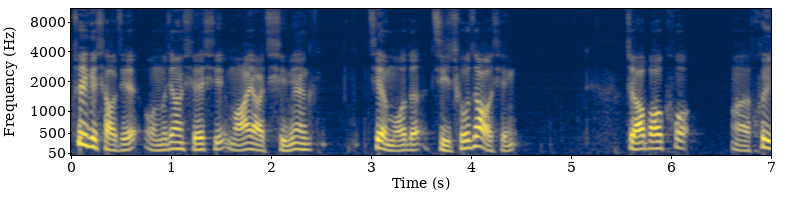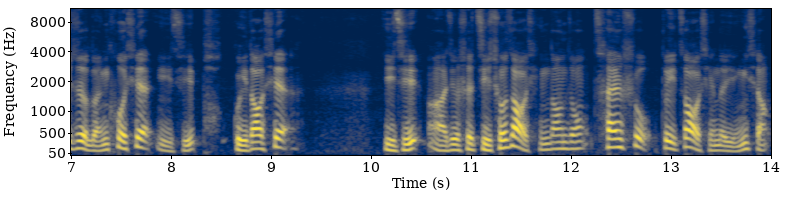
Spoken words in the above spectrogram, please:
这个小节我们将学习玛雅曲面建模的挤出造型，主要包括啊绘制轮廓线以及轨道线，以及啊就是挤出造型当中参数对造型的影响。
